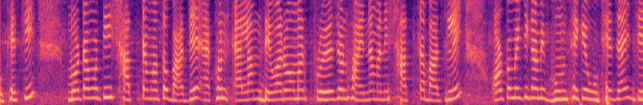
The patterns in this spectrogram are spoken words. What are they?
উঠেছি। মোটামুটি সাতটা মতো বাজে। এখন অ্যালার্ম দেওয়ারও আমার প্রয়োজন হয় না মানে সাতটা বাজলেই অটোমেটিক আমি ঘুম থেকে উঠে যাই। যে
